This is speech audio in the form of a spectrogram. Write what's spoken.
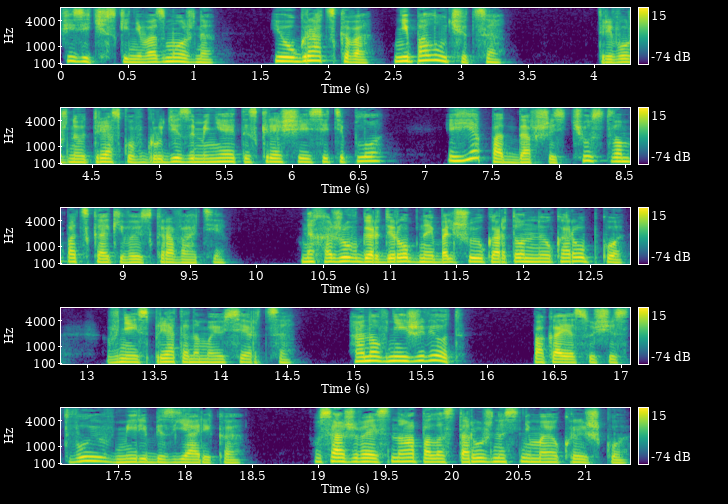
физически невозможно. И у Градского не получится. Тревожную тряску в груди заменяет искрящееся тепло, и я, поддавшись чувствам, подскакиваю с кровати. Нахожу в гардеробной большую картонную коробку, в ней спрятано мое сердце. Оно в ней живет, пока я существую в мире без Ярика. Усаживаясь на пол, осторожно снимаю крышку.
